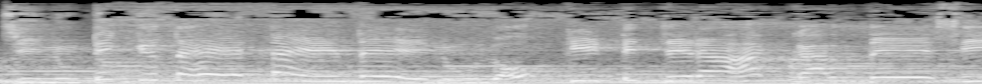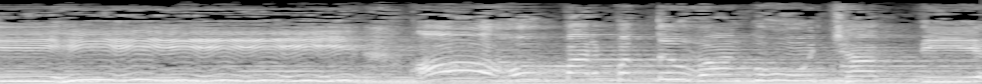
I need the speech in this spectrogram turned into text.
ਜਿਹਨੂੰ ਤੇ ਟੈਂਦੇ ਨੂੰ ਲੋਕੀ ਟਿਚਰਾ ਕਰਦੇ ਸੀ ਆਹੋ ਪਰਬਤ ਵਾਂਗੂ ਛਾਤੀ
